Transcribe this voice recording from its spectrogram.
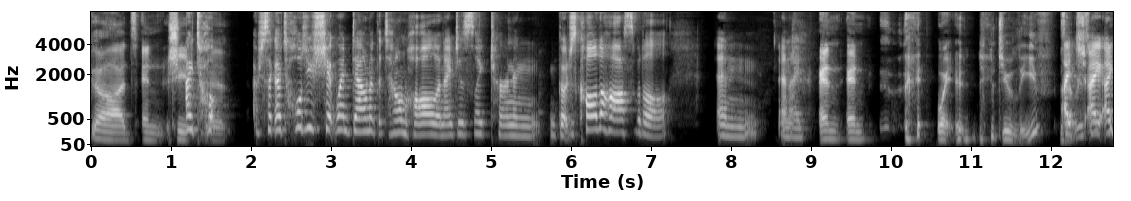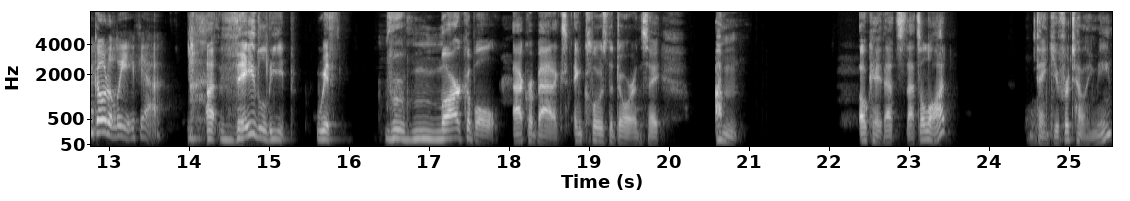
gods. And she. I told. uh, I'm just like I told you, shit went down at the town hall, and I just like turn and go. Just call the hospital, and and I and, and, wait, do you leave? I, I? I go to leave. Yeah. uh, they leap with remarkable acrobatics and close the door and say, um, okay, that's, that's a lot. Thank you for telling me.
